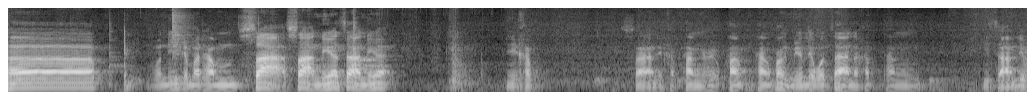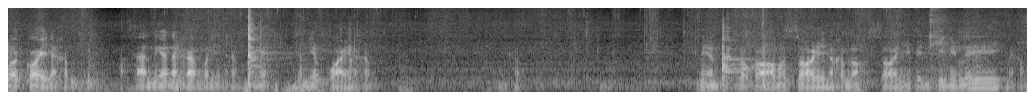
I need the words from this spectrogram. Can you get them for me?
ครับ วันนี้จะมาทำซ่าซ่าเนื้อซ่าเนื้อนี่ครับซ่านี่ครับทางทางทางภาคเหนือเรียกว่าซ่านะครับ ทางอีสานเรียกว่าก้อยนะครับซ่าเนื้อนะครับ วันนี้ครับเนื้อเป็นเนื้อควายนะครับนี่ครับเนื้อเราก็เอามาซอยนะครับเนาะซอยให้เป็นชิ้นเล็กๆนะครับ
